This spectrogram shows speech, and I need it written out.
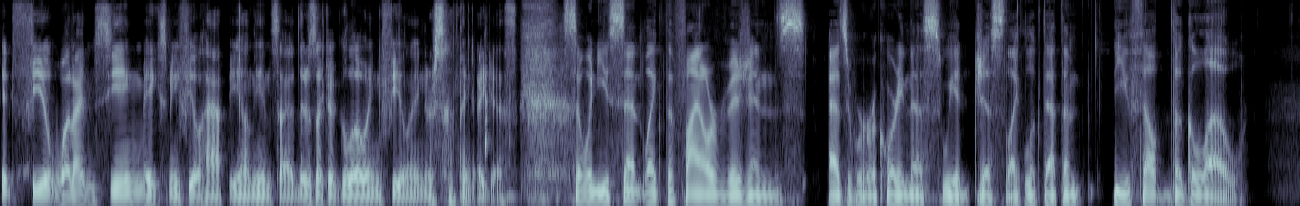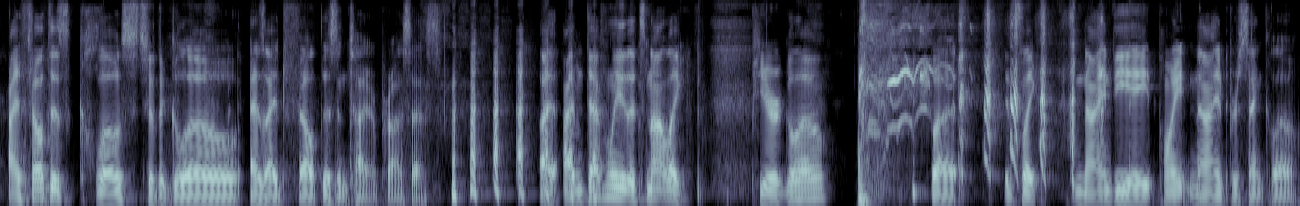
it feel what I'm seeing makes me feel happy on the inside. There's like a glowing feeling or something, I guess. So when you sent like the final revisions as we're recording this, we had just like looked at them. You felt the glow. I felt as close to the glow as I'd felt this entire process. I, I'm definitely. It's not like pure glow, but it's like 98.9% glow.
